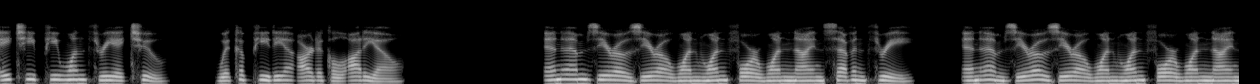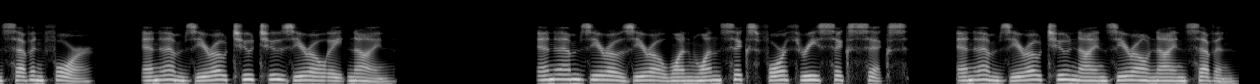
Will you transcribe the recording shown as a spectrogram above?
ATP13A2, Wikipedia article audio. NM0011411973, NM0011411974, NM022089. NM0011643666, NM029097.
